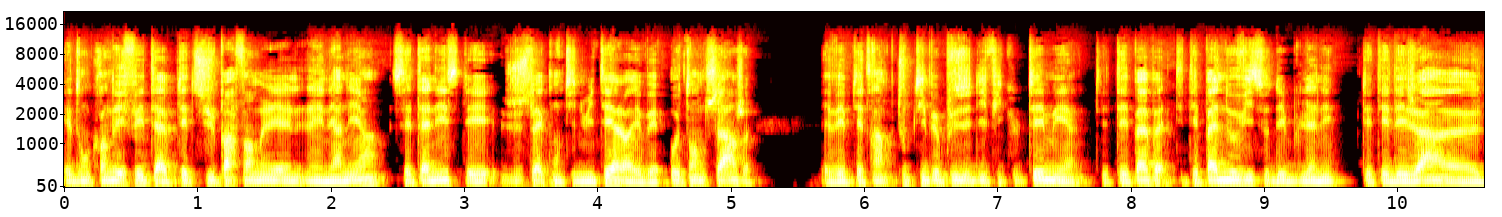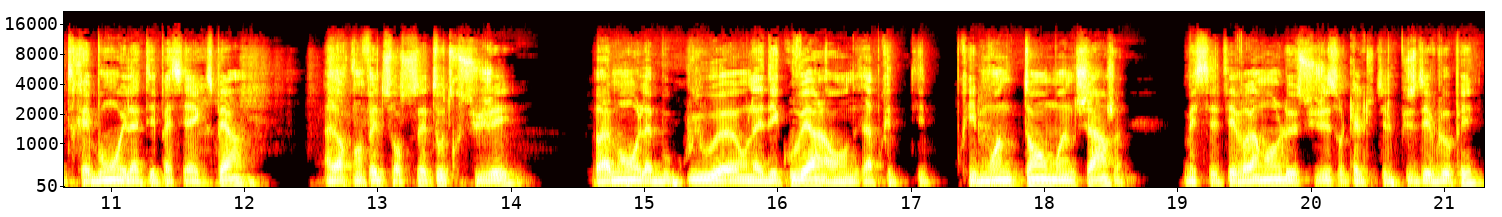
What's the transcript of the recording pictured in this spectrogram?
et donc, en effet, tu as peut-être su performer l'année dernière. Cette année, c'était juste la continuité. Alors, il y avait autant de charges. Il y avait peut-être un tout petit peu plus de difficultés, mais t'étais pas, pas novice au début de l'année. T'étais déjà euh, très bon et là, t'es passé à expert. Alors qu'en fait, sur cet autre sujet, vraiment, on l'a beaucoup, euh, on l'a découvert. Alors, on a pris, pris moins de temps, moins de charges, mais c'était vraiment le sujet sur lequel tu t'es le plus développé.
